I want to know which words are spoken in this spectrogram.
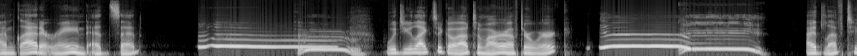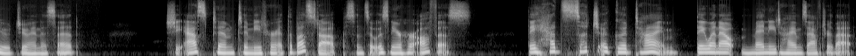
I'm glad it rained, Ed said. Ooh. Would you like to go out tomorrow after work? I'd love to, Joanna said. She asked him to meet her at the bus stop since it was near her office. They had such a good time. They went out many times after that.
